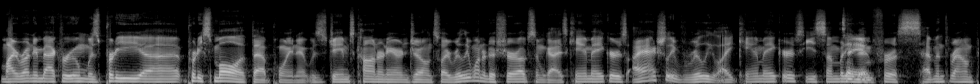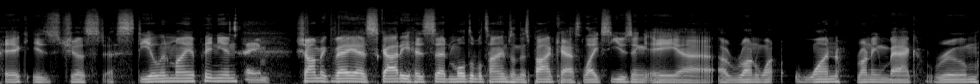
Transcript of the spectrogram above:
My running back room was pretty uh, pretty small at that point. It was James Conner and Aaron Jones, so I really wanted to shore up some guys. Cam Akers, I actually really like Cam Akers. He's somebody Same. that for a seventh round pick is just a steal in my opinion. Same. Sean McVay, as Scotty has said multiple times on this podcast, likes using a uh, a run one, one running back room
